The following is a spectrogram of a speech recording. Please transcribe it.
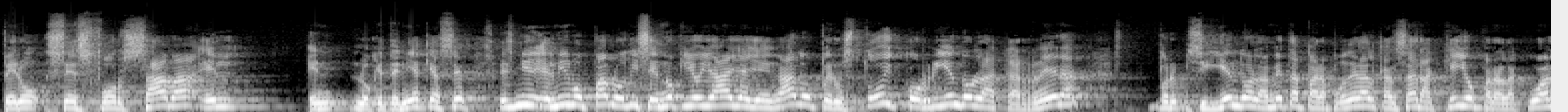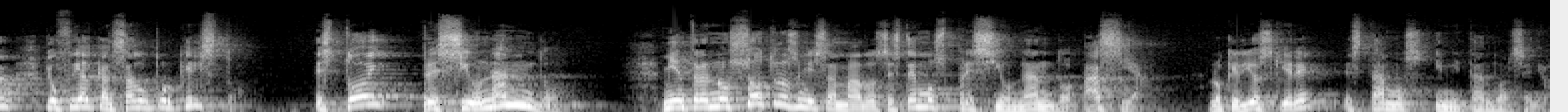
pero se esforzaba él en lo que tenía que hacer. Es, el mismo Pablo dice, no que yo ya haya llegado, pero estoy corriendo la carrera, siguiendo a la meta para poder alcanzar aquello para la cual yo fui alcanzado por Cristo. Estoy presionando. Mientras nosotros, mis amados, estemos presionando hacia lo que Dios quiere, estamos imitando al Señor.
